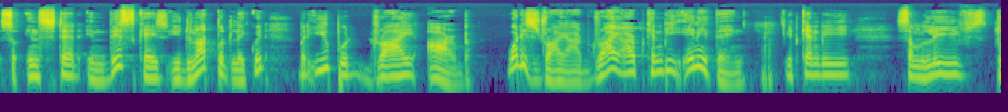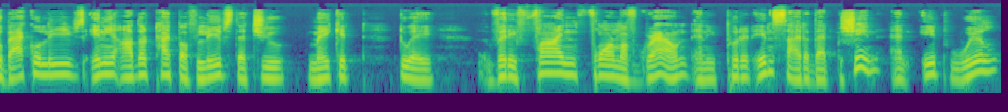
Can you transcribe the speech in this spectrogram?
So instead, in this case, you do not put liquid, but you put dry herb. What is dry herb? Dry herb can be anything. It can be some leaves, tobacco leaves, any other type of leaves that you make it to a very fine form of ground and you put it inside of that machine and it will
